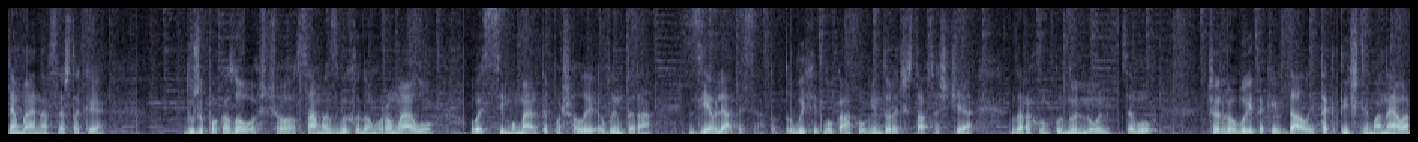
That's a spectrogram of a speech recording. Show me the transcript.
для мене все ж таки дуже показово, що саме з виходом Ромелу ось ці моменти почали в Інтера з'являтися. Тобто вихід Лукаку, він, до речі, стався ще за рахунку 0-0. Це був черговий такий вдалий тактичний маневр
